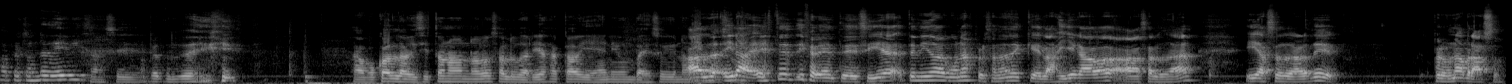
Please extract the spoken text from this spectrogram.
Apretón de Davis. Así. Apretón de... ¿A poco al Davidito no, no lo saludarías acá bien y un beso y una Ah, mira, este es diferente. Sí he tenido algunas personas de que las he llegado a saludar y a saludar de... Pero un abrazo.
